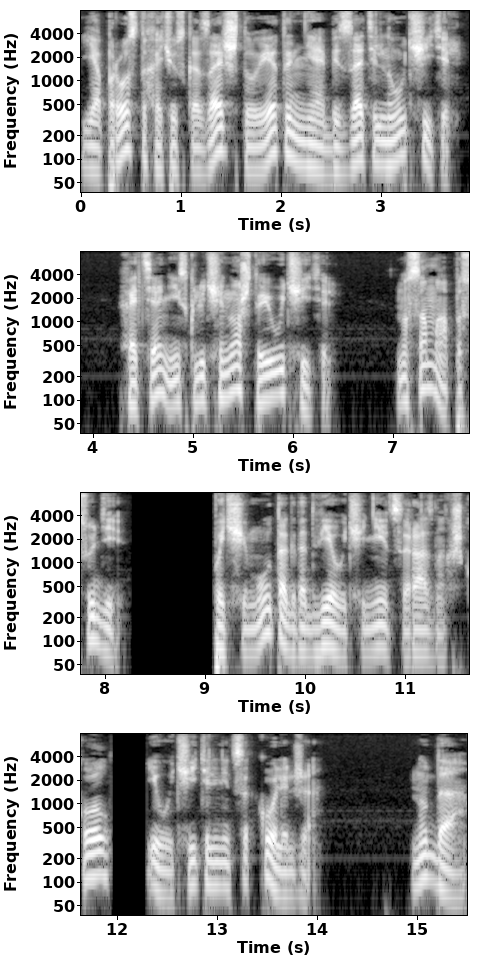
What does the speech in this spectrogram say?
я просто хочу сказать, что это не обязательно учитель. Хотя не исключено, что и учитель. Но сама посуди. Почему тогда две ученицы разных школ и учительница колледжа? Ну да,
